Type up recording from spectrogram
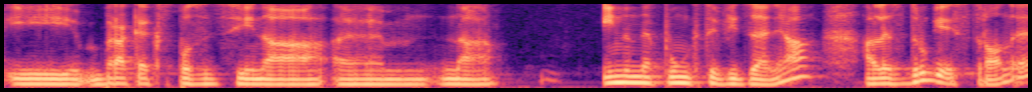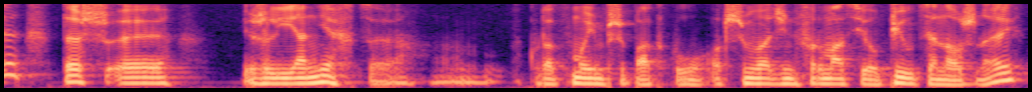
i brak ekspozycji na, na inne punkty widzenia, ale z drugiej strony też, e, jeżeli ja nie chcę, akurat w moim przypadku, otrzymywać informacji o piłce nożnej,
